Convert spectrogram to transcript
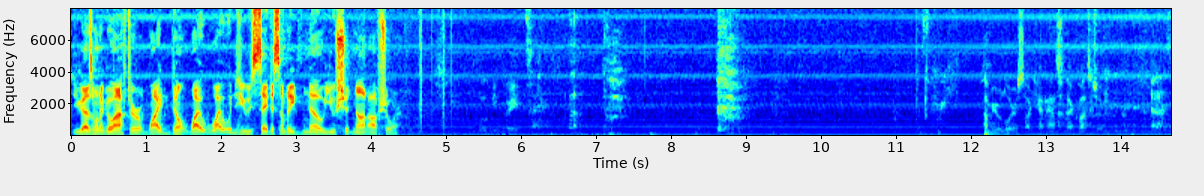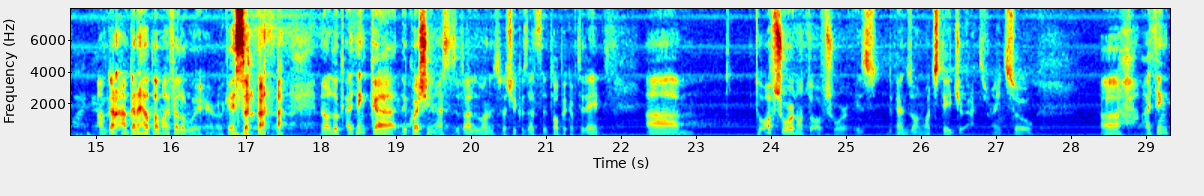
Do you guys want to go after why don't why why would you say to somebody no you should not offshore? I'm your lawyer, so I can't answer that question. I'm gonna I'm gonna help out my fellow lawyer here. Okay, so no, look, I think uh, the question you asked is a valid one, especially because that's the topic of today. Um, to offshore or not to offshore is depends on what stage you're at, right? So uh, I think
